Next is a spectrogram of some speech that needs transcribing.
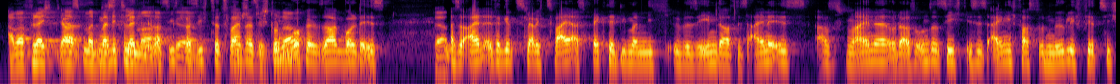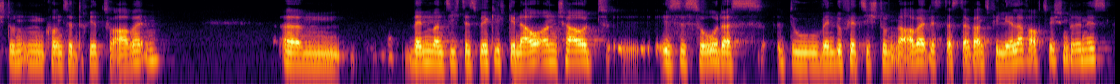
Aber vielleicht ja, erstmal das Thema. Was ich, was ich zur 32-Stunden-Woche sagen wollte, ist, ja. Also ein, da gibt es, glaube ich, zwei Aspekte, die man nicht übersehen darf. Das eine ist, aus meiner oder aus unserer Sicht ist es eigentlich fast unmöglich, 40 Stunden konzentriert zu arbeiten. Ähm, wenn man sich das wirklich genau anschaut, ist es so, dass du, wenn du 40 Stunden arbeitest, dass da ganz viel Leerlauf auch zwischendrin ist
